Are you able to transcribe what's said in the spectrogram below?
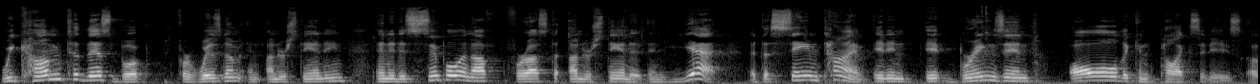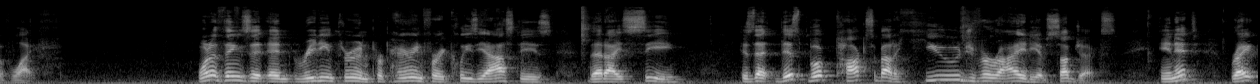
We come to this book for wisdom and understanding, and it is simple enough for us to understand it. And yet, at the same time, it, in, it brings in all the complexities of life. One of the things that, in reading through and preparing for Ecclesiastes, that I see is that this book talks about a huge variety of subjects. In it, right,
